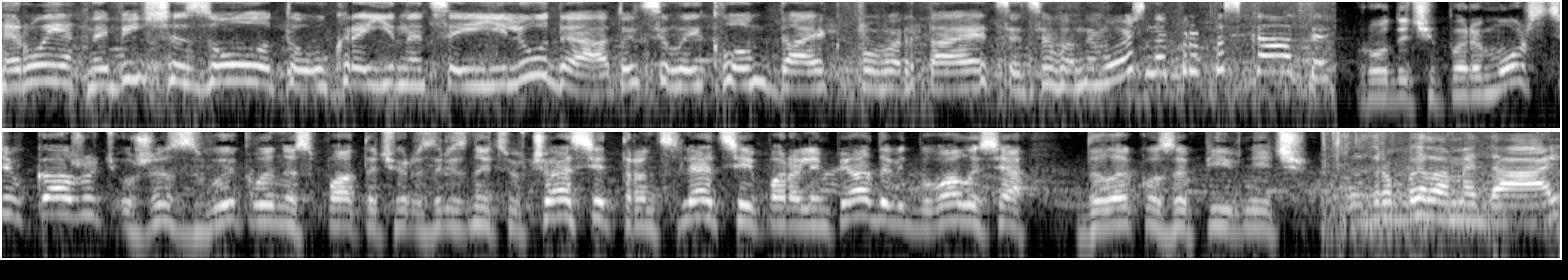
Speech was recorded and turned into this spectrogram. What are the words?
герої. Найбільше золото України це її люди, а тут цілий клондайк повертається. Цього не можна пропускати. Родичі переможців кажуть, уже звикли не спати через різницю в часі. Трансляції Паралімпіади відбувалися далеко за північ. зробила медаль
